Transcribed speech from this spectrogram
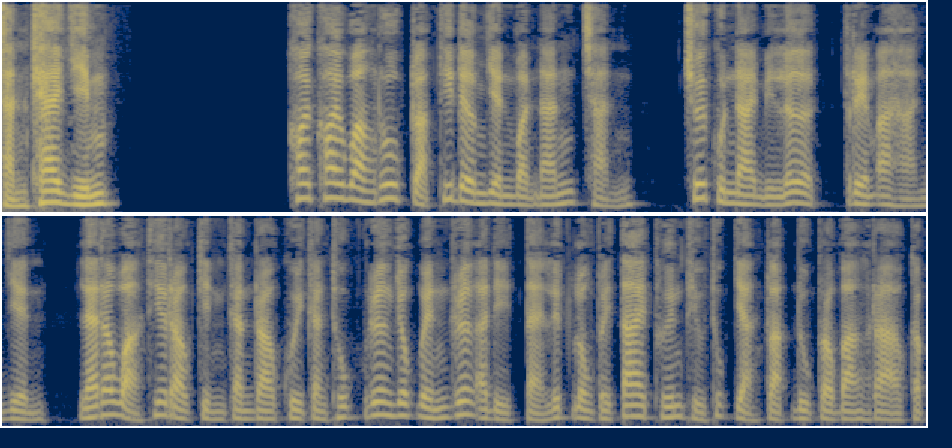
ฉันแค่ยิ้ม ค่อยๆ วางรูปกลับที่เดิมเย็นวันนั้น ฉัน ช่วยคุณนายมิลเลอร์เตรียมอาหารเย็น และระหว่างที่เรากินกันเราคุยกันทุกเรื่องยกเว้นเรื่องอดีตแต่ลึกลงไปใต้พื้นผิวทุกอย่างกลับดูเปราะบางราวกับ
